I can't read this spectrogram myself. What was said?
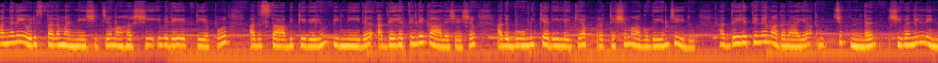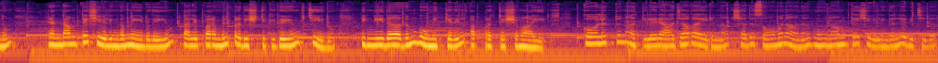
അങ്ങനെ ഒരു സ്ഥലം അന്വേഷിച്ച് മഹർഷി ഇവിടെ എത്തിയപ്പോൾ അത് സ്ഥാപിക്കുകയും പിന്നീട് അദ്ദേഹത്തിന്റെ കാലശേഷം അത് ഭൂമിക്കരിയിലേക്ക് അപ്രത്യക്ഷമാകുകയും ചെയ്തു. അദ്ദേഹത്തിന്റെ മകനായ മുച്ചുകുണ്ടൻ ശിവനിൽ നിന്നും രണ്ടാമത്തെ ശിവലിംഗം നേടുകയും തളിപ്പറമ്പിൽ പ്രതിഷ്ഠിക്കുകയും ചെയ്തു. പിന്നീട് അതും ഭൂമിക്കതിൽ അപ്രത്യക്ഷമായി. കോലത്തുനാട്ടിലെ രാജാവായിരുന്ന ശതസോമനാണ് മൂന്നാമത്തെ ശിവലിംഗം ലഭിച്ചത്.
